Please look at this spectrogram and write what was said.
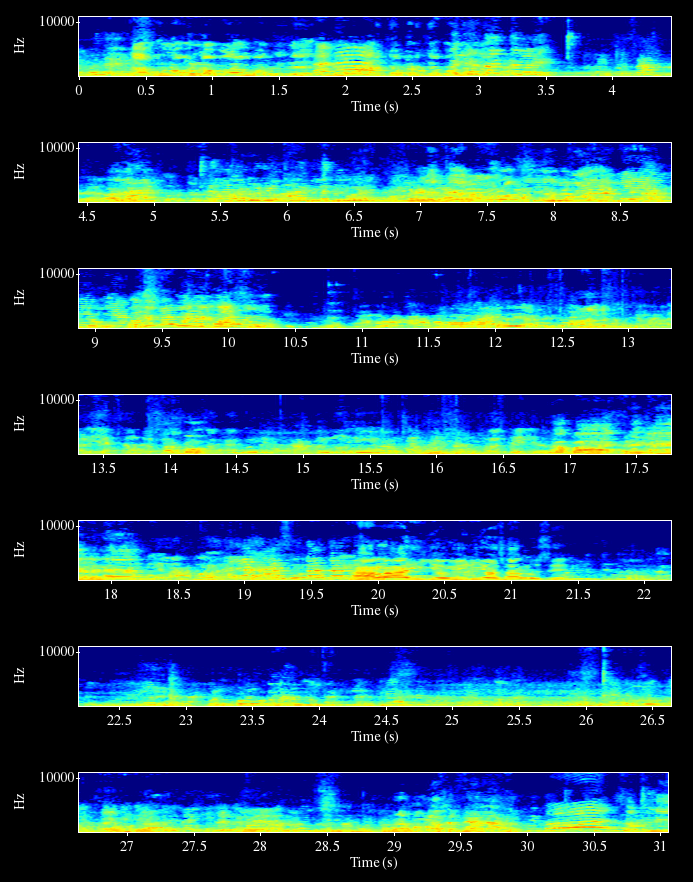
બાબુ નો ઓલો લાંબો થઈ જાય. ખબર કે બોલે હાલો. આવી ગયો વીડિયો ચાલુ છે.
